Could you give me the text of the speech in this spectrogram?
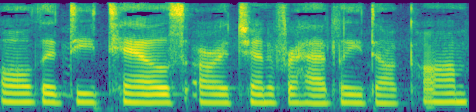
All the details are at jenniferhadley.com,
